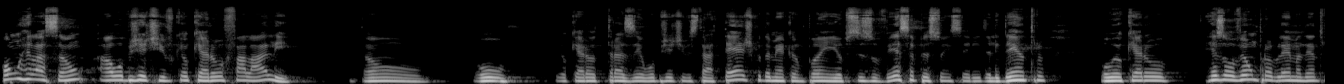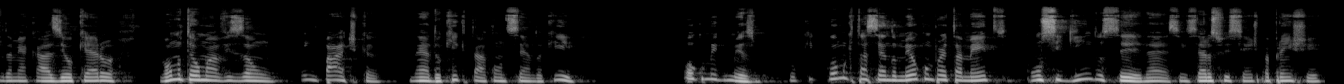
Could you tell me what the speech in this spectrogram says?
com relação ao objetivo que eu quero falar ali. Então, ou eu quero trazer o objetivo estratégico da minha campanha e eu preciso ver essa pessoa inserida ali dentro, ou eu quero resolver um problema dentro da minha casa e eu quero, vamos ter uma visão empática né, do que está acontecendo aqui, ou comigo mesmo. O que, como que está sendo o meu comportamento conseguindo ser né, sincero o suficiente para preencher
